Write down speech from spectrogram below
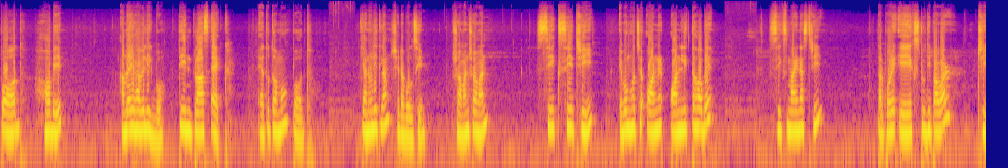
পদ হবে আমরা এইভাবে লিখব তিন প্লাস এক, এততম পদ। কেন লিখলাম? সেটা বলছি। সমান সমান সিক্স সি থ্রি এবং হচ্ছে অন অন লিখতে হবে সিক্স মাইনাস থ্রি তারপরে A X to the power three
